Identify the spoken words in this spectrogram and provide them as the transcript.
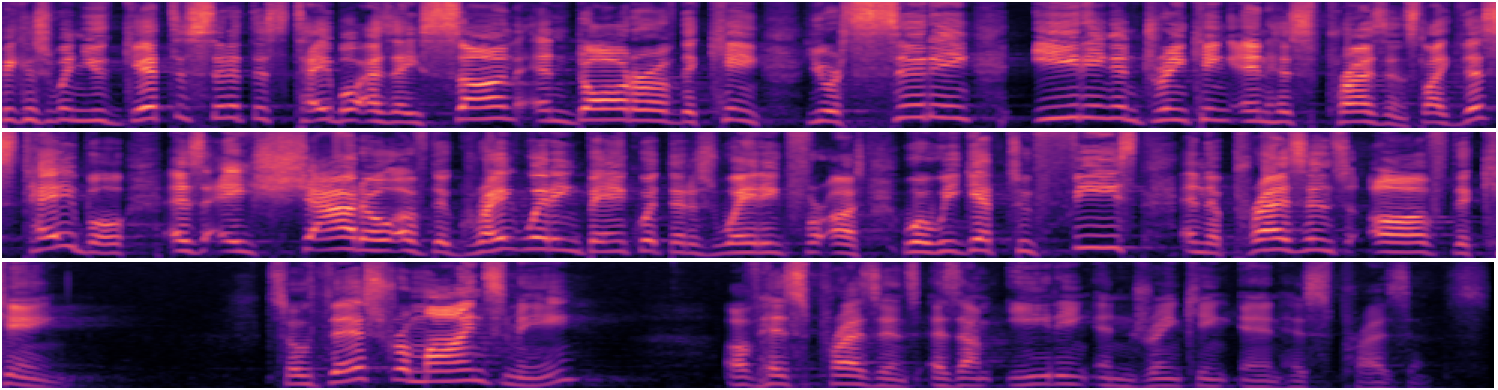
Because when you get to sit at this table as a son and daughter of the king, you're sitting, eating, and drinking in his presence. Like this table is a shadow of the great wedding banquet that is waiting for us, where we get to feast in the presence of the king. So this reminds me of his presence as I'm eating and drinking in his presence.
